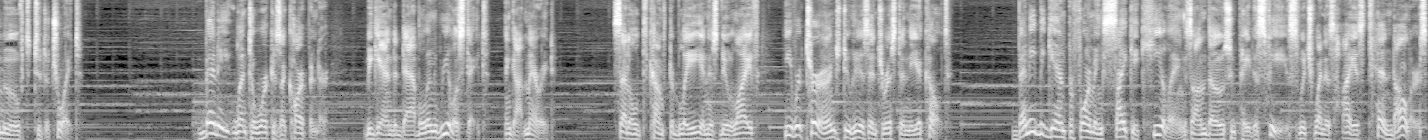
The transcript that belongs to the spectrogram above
moved to Detroit. Benny went to work as a carpenter, began to dabble in real estate, and got married. Settled comfortably in his new life, he returned to his interest in the occult. Benny began performing psychic healings on those who paid his fees, which went as high as $10,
